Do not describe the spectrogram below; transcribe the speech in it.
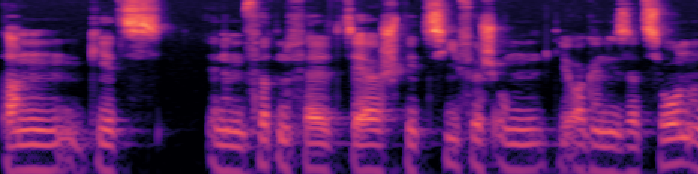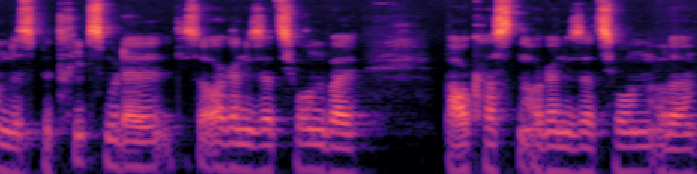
Dann geht es in einem vierten Feld sehr spezifisch um die Organisation und das Betriebsmodell dieser Organisation, weil Baukastenorganisationen oder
